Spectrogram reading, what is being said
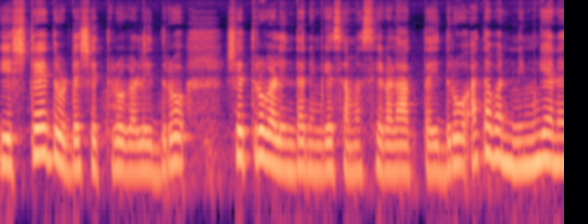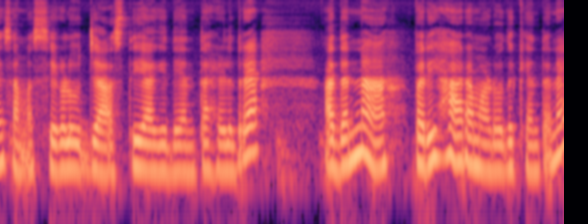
ಎಷ್ಟೇ ದೊಡ್ಡ ಶತ್ರುಗಳಿದ್ದರೂ ಶತ್ರುಗಳಿಂದ ನಿಮಗೆ ಸಮಸ್ಯೆಗಳಾಗ್ತಾಯಿದ್ರು ಅಥವಾ ನಿಮಗೇನೆ ಸಮಸ್ಯೆಗಳು ಜಾಸ್ತಿ ಆಗಿದೆ ಅಂತ ಹೇಳಿದ್ರೆ ಅದನ್ನು ಪರಿಹಾರ ಮಾಡೋದಕ್ಕೆ ಅಂತಲೇ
